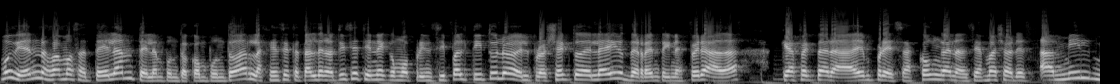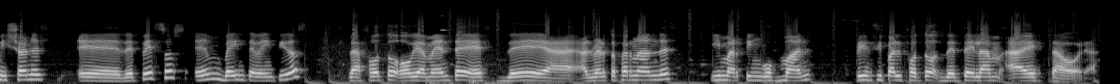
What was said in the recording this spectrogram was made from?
Muy bien, nos vamos a Telam, telam.com.ar. La Agencia Estatal de Noticias tiene como principal título el proyecto de ley de renta inesperada que afectará a empresas con ganancias mayores a mil millones eh, de pesos en 2022. La foto obviamente es de ah, Alberto Fernández y Martín Guzmán, principal foto de Telam a esta hora.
